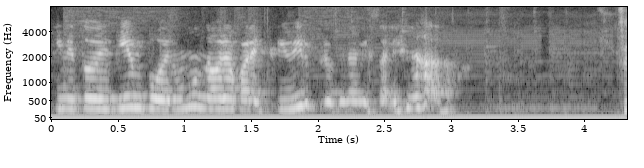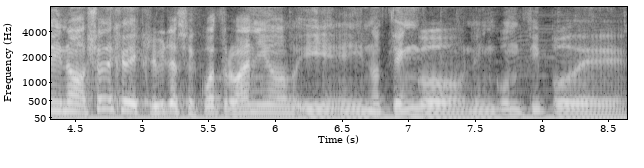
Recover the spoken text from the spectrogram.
tiene todo el tiempo del mundo ahora para escribir, pero que no le sale nada. Sí, no, yo dejé de escribir hace cuatro años y, no tengo ningún tipo de...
